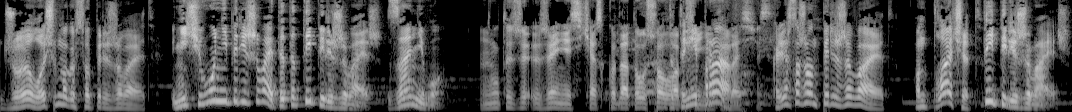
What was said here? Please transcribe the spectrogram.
Джоэл очень много всего переживает. Ничего не переживает, это ты переживаешь за него. Ну ты же, Женя, сейчас куда-то ушел Да вообще ты не прав. туда сейчас. Конечно же он переживает. Он плачет. Ты переживаешь.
